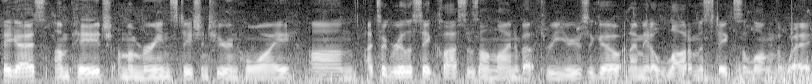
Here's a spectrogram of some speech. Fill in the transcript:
Hey guys, I'm Paige. I'm a Marine stationed here in Hawaii. Um, I took real estate classes online about three years ago and I made a lot of mistakes along the way.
